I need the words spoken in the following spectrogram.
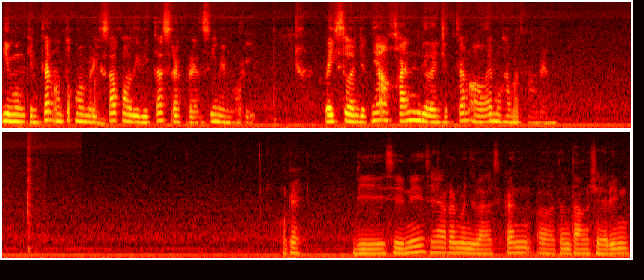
dimungkinkan untuk memeriksa validitas referensi memori. Baik, selanjutnya akan dilanjutkan oleh Muhammad Kalen. Oke, di sini saya akan menjelaskan uh, tentang sharing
